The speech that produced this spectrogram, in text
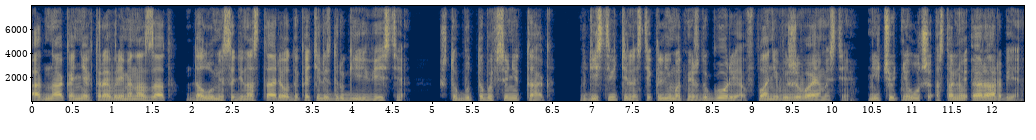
Однако некоторое время назад до Лумиса Династарио докатились другие вести, что будто бы все не так. В действительности климат Междугорья в плане выживаемости ничуть не лучше остальной Эрарбии,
